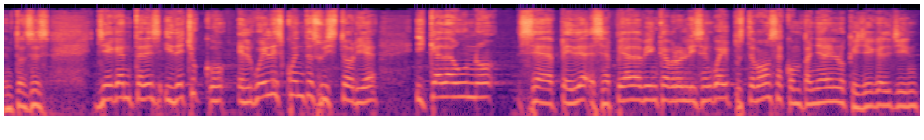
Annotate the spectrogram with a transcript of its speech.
Entonces llegan tres y de hecho el güey les cuenta su historia y cada uno se apea, se apeada bien cabrón. Le dicen, güey, pues te vamos a acompañar en lo que llega el jean.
